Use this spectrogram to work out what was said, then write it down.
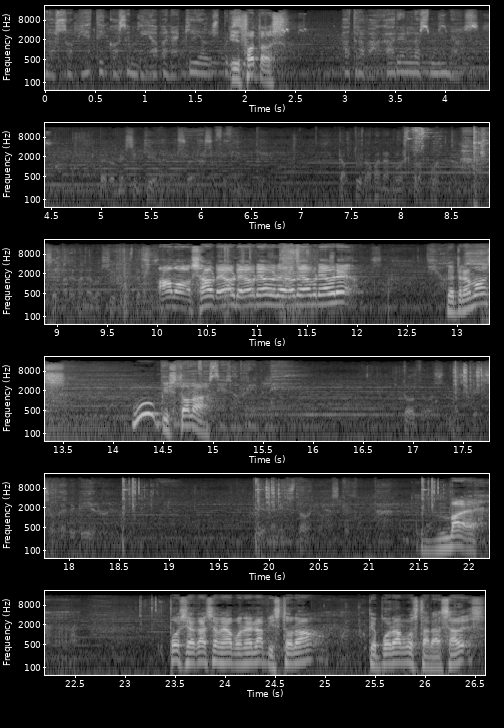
Los soviéticos enviaban aquí a los Y prisioneros fotos. a trabajar en las minas. Pero ni siquiera eso era suficiente. Capturaban a nuestro pueblo, separaban a los hijos de sus Vamos, abre, abre, abre, abre, abre, abre, abre. ¿Qué tenemos? Uh, pistola. Historias que contar. Vale. Por si acaso me voy a poner la pistola, que por algo estará, ¿sabes?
